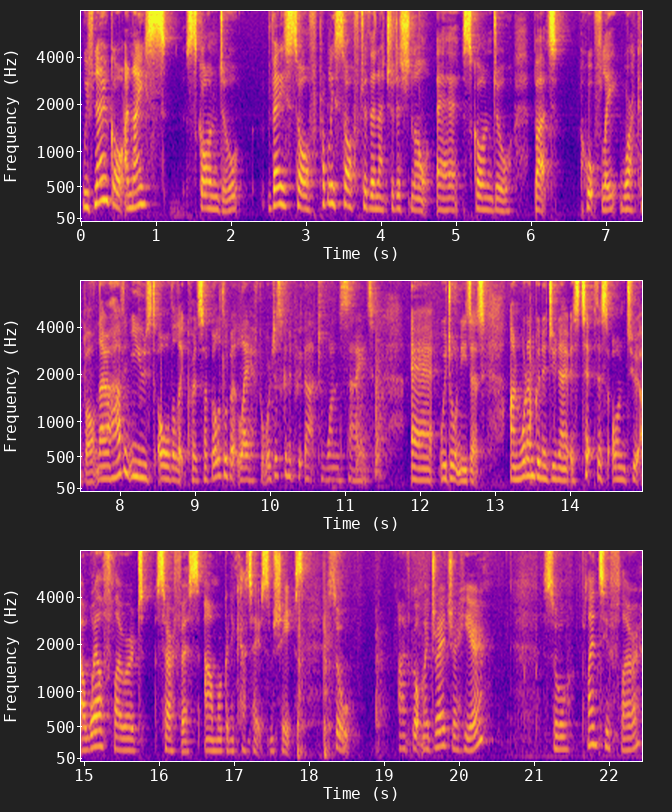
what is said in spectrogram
We've now got a nice scone dough, very soft, probably softer than a traditional uh, scone dough, but hopefully workable. Now I haven't used all the liquid, so I've got a little bit left, but we're just going to put that to one side. Uh, we don't need it. And what I'm going to do now is tip this onto a well-floured surface and we're going to cut out some shapes. So I've got my dredger here, so plenty of flour.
